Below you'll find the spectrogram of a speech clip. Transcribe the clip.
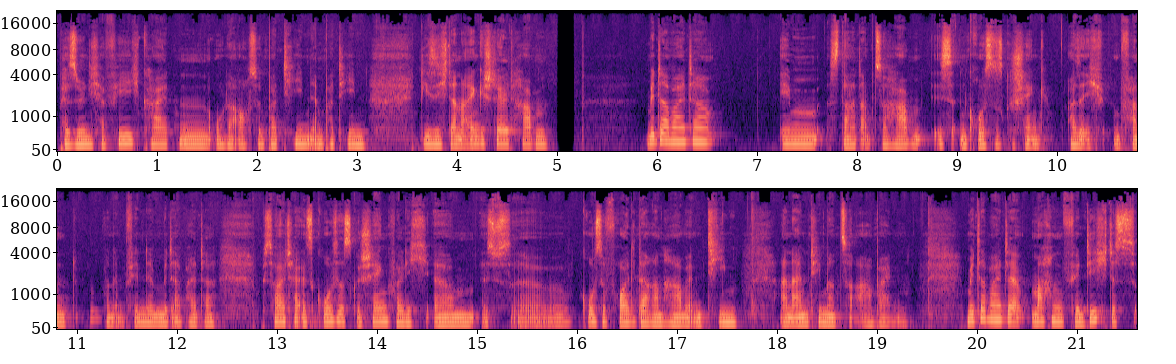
persönlicher Fähigkeiten oder auch Sympathien, Empathien, die sich dann eingestellt haben. Mitarbeiter im Startup zu haben, ist ein großes Geschenk. Also ich empfand und empfinde Mitarbeiter bis heute als großes Geschenk, weil ich ähm, es äh, große Freude daran habe, im Team an einem Thema zu arbeiten. Mitarbeiter machen für dich das,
